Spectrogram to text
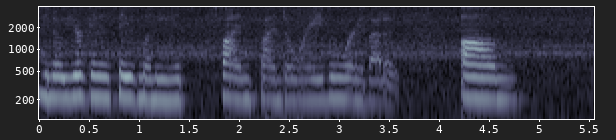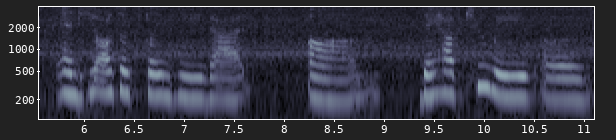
you know, you're going to save money. It's, fine, it's fine. Don't worry, even worry about it. Um, and he also explained to me that um, they have two ways of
